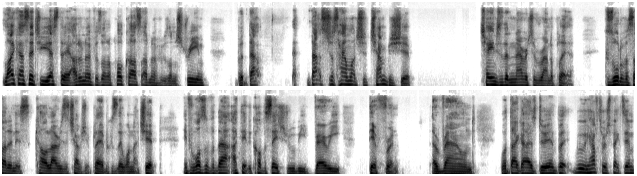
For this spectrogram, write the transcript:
Like I said to you yesterday, I don't know if it was on a podcast, I don't know if it was on a stream, but that that's just how much a championship changes the narrative around a player. Because all of a sudden, it's Kyle Lowry's a championship player because they won that chip. If it wasn't for that, I think the conversation would be very different around what that guy is doing. But we have to respect him.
